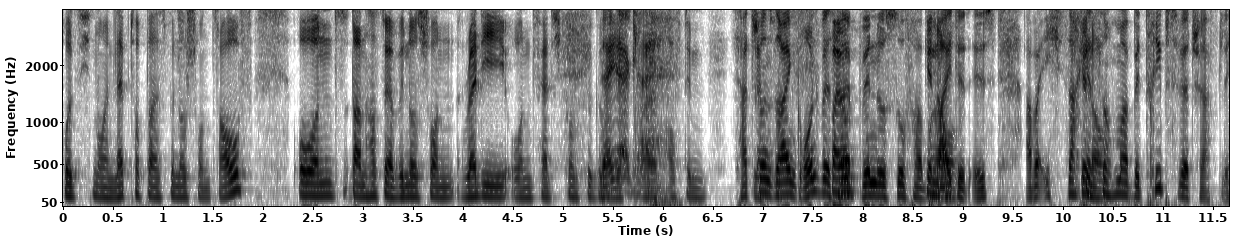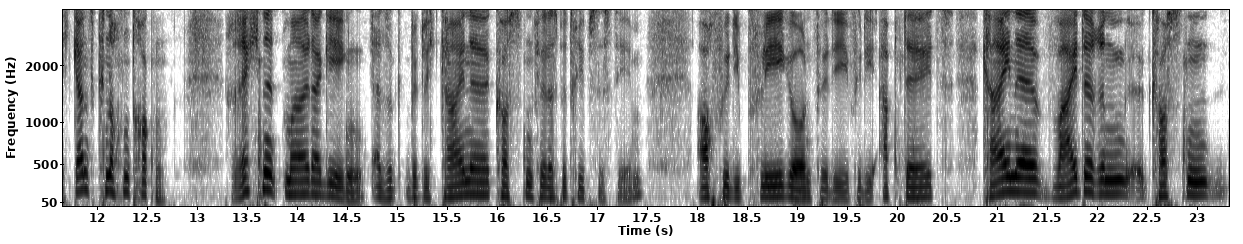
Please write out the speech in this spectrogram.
holt sich einen neuen Laptop, da ist Windows schon drauf und dann hast du ja Windows schon ready und fertig konfiguriert ja, ja, äh, auf dem. Es hat Laptop. schon seinen Grund, weshalb bei, Windows so verbreitet genau. ist. Aber ich sage genau. jetzt noch mal betriebswirtschaftlich, ganz knochentrocken. Rechnet mal dagegen, also wirklich keine Kosten für das Betriebssystem, auch für die Pflege und für die für die Updates, keine weiteren Kosten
